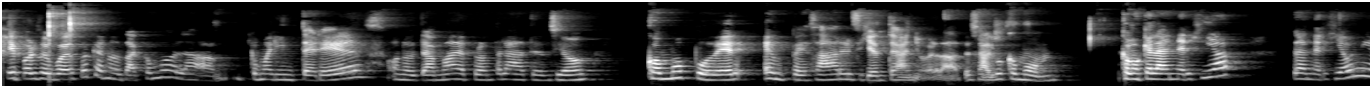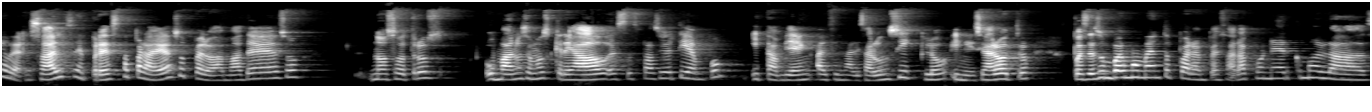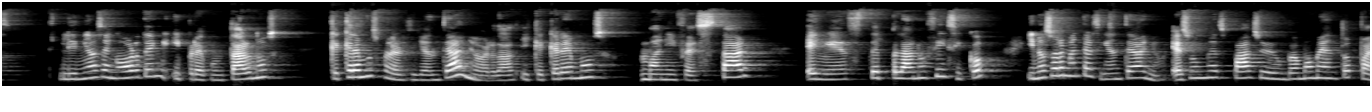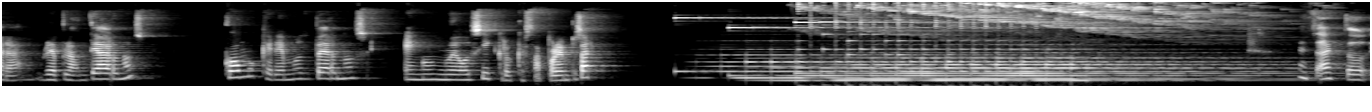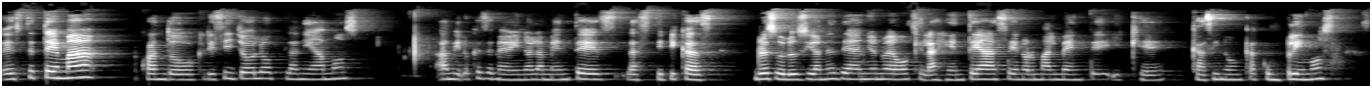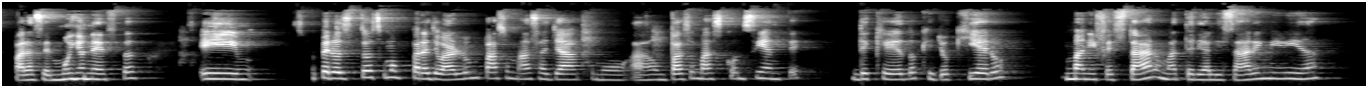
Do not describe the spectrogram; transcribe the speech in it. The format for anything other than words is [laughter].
Y por supuesto que nos da como, la, como el interés o nos llama de pronto la atención cómo poder empezar el siguiente año, ¿verdad? Es algo como, como que la energía, la energía universal se presta para eso, pero además de eso, nosotros humanos hemos creado este espacio de tiempo y también al finalizar un ciclo, iniciar otro, pues es un buen momento para empezar a poner como las líneas en orden y preguntarnos qué queremos para el siguiente año, ¿verdad? Y qué queremos manifestar en este plano físico. Y no solamente el siguiente año, es un espacio y un buen momento para replantearnos cómo queremos vernos en un nuevo ciclo que está por empezar. Exacto. Este tema, cuando Cris y yo lo planeamos, a mí lo que se me vino a la mente es las típicas resoluciones de año nuevo que la gente hace normalmente y que casi nunca cumplimos, para ser muy [laughs] honestos. Y, pero esto es como para llevarlo un paso más allá, como a un paso más consciente de qué es lo que yo quiero manifestar o materializar en mi vida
